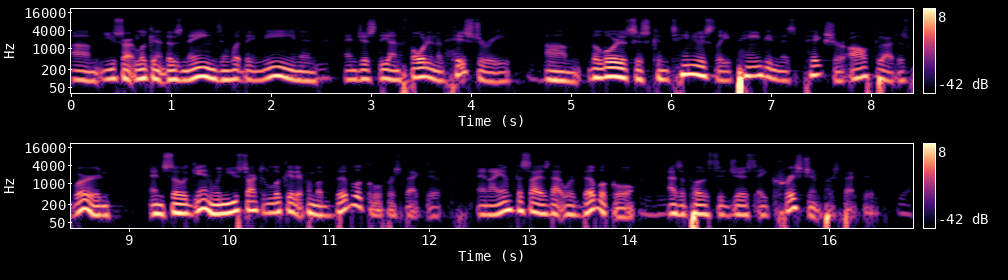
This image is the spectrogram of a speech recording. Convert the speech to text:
um, you start looking at those names and what they mean and, and just the unfolding of history. Um, the Lord is just continuously painting this picture all throughout His Word. And so, again, when you start to look at it from a biblical perspective, and I emphasize that word biblical as opposed to just a Christian perspective, Yep.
